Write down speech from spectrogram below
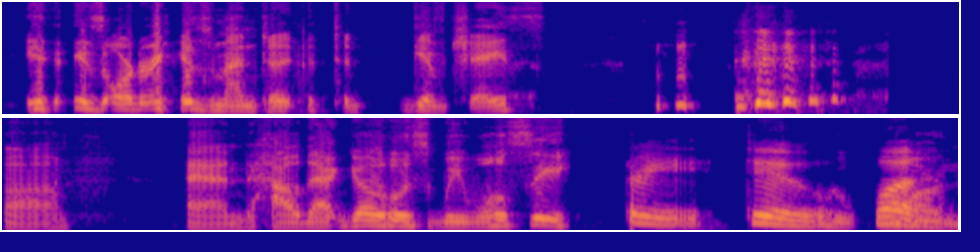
is ordering his men to to give chase. Uh, And how that goes, we will see. Three, two, Two, one. one.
